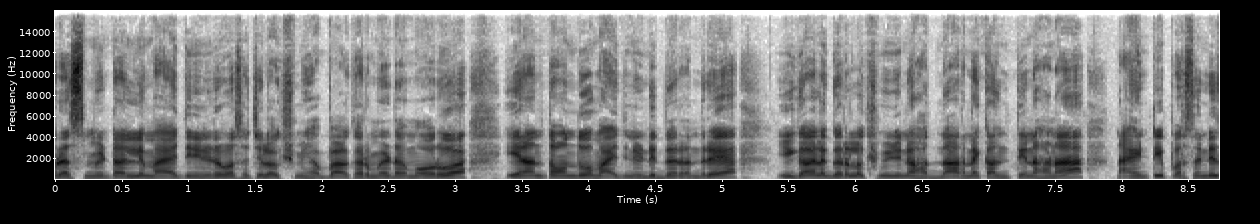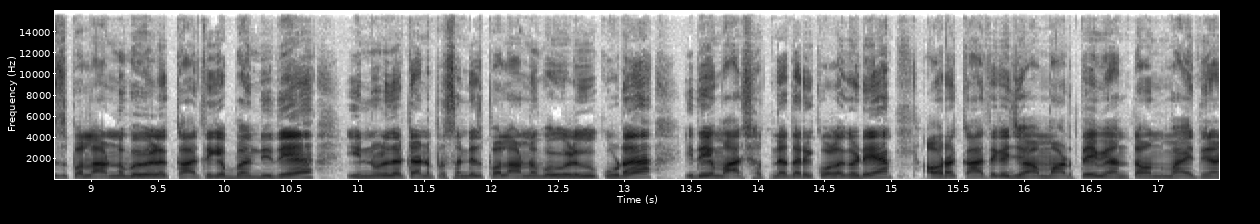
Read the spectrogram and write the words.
ಪ್ರೆಸ್ ಮೀಟಲ್ಲಿ ಮಾಹಿತಿ ನೀಡಿರುವ ಸಚಿವ ಲಕ್ಷ್ಮಿ ಹೆಬ್ಬಾಳ್ಕರ್ ಮೇಡಮ್ ಅವರು ಏನಂತ ಒಂದು ಮಾಹಿತಿ ನೀಡಿದ್ದಾರೆ ಅಂದರೆ ಈಗಾಗಲೇ ಗೃಹಲಕ್ಷ್ಮಿ ಯೋಜನೆ ಹದಿನಾರನೇ ಕಂತಿನ ಹಣ ನೈಂಟಿ ಪರ್ಸೆಂಟೇಜ್ ಫಲಾನುಭವಿಗಳ ಖಾತೆಗೆ ಬಂದಿದೆ. ಇನ್ನುಳಿದ ಟೆನ್ ಪರ್ಸೆಂಟೇಜ್ ಫಲಾನುಭವಿಗಳಿಗೂ ಕೂಡ ಇದೇ ಮಾರ್ಚ್ ಹತ್ತನೇ ತಾರೀಕು ಒಳಗಡೆ ಅವರ ಖಾತೆಗೆ ಜಮಾ ಮಾಡ್ತೇವೆ ಅಂತ ಒಂದು ಮಾಹಿತಿನ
